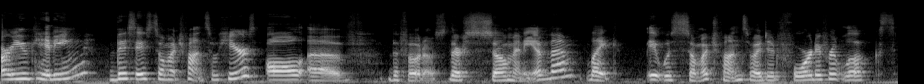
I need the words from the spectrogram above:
Are you kidding? This is so much fun. So here's all of the photos. There's so many of them. Like, it was so much fun. So I did four different looks.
